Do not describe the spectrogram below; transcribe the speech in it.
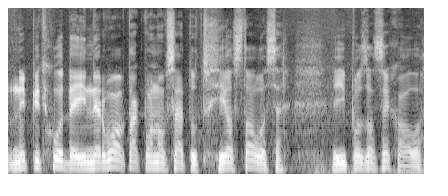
не підходить і не рвав, так воно все тут і осталося, і позасихало.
